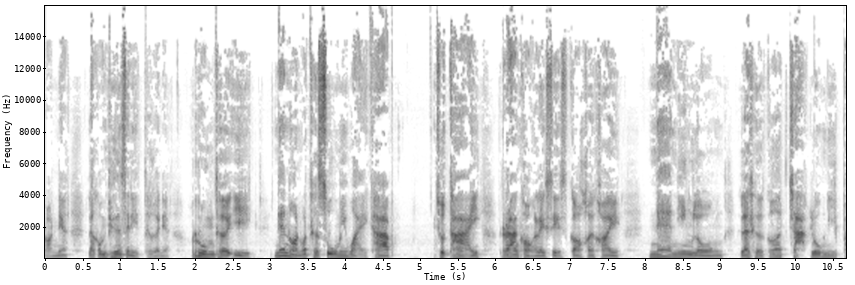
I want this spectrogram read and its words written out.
รอนเนี่ย แล้วก็เป็นเพื่อนสนิทเธอเนี่ย รุมเธออีก แน่นอนว่าเธอสู้ไม่ไหวครับ สุดท้ายร่างของอเล็กซิสก็ค่อยๆ แน่นิ่งลง และเธอก็จากโลกนี้ไป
